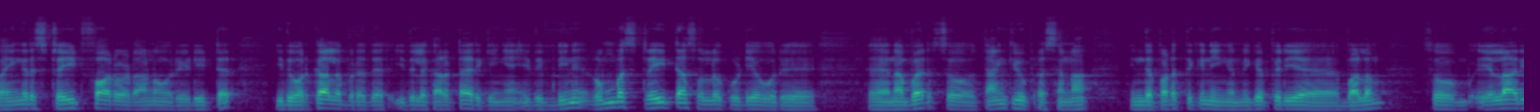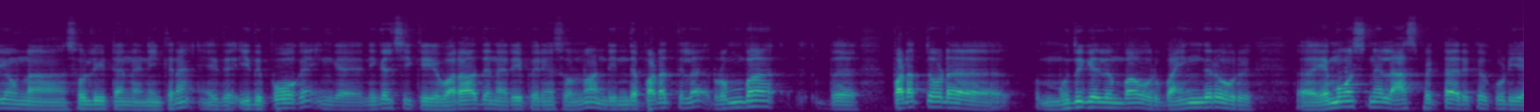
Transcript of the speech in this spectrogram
பயங்கர ஸ்ட்ரெயிட் ஃபார்வர்டான ஒரு எடிட்டர் இது ஒர்க்கால பிரதர் இதில் கரெக்டாக இருக்கீங்க. இது இப்படின்னு ரொம்ப ஸ்ட்ரெயிட்டாக சொல்லக்கூடிய ஒரு நபர். So thank you Prasanna. இந்த படத்துக்கு நீங்கள் மிகப்பெரிய பலம். ஸோ எல்லாரையும் நான் சொல்லிட்டேன்னு நினைக்கிறேன். இது இது போக இங்கே நிகழ்ச்சிக்கு வராத நிறைய பேரையும் சொல்லணும். அண்ட் இந்த படத்தில் ரொம்ப படத்தோட முதுகெலும்பாக ஒரு பயங்கர ஒரு எமோஷ்னல் ஆஸ்பெக்டாக இருக்கக்கூடிய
